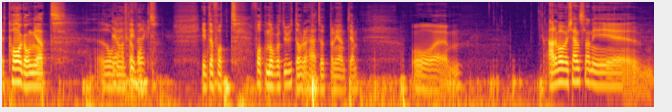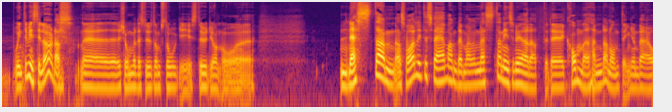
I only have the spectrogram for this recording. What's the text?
ett par gånger att Roger inte har fått, inte fått, fått något ut av den här truppen egentligen. Och ehm, ja, det var väl känslan i, och inte minst i lördags när Tjomme dessutom stod i studion och eh, nästan, han svarade lite svävande men nästan insinuerade att det kommer hända någonting under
